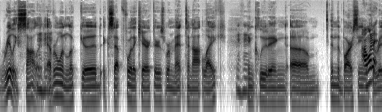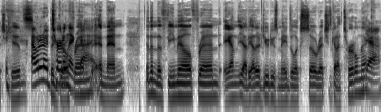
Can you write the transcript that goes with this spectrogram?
really solid. Mm-hmm. Everyone looked good except for the characters we're meant to not like, including um in the bar scene Mm-hmm. I with wanna- the rich kids. I wanna know the turtleneck girlfriend, guy. and then and then the female friend, and yeah, the other dude who's made to look so rich. He's got a turtleneck Yeah.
